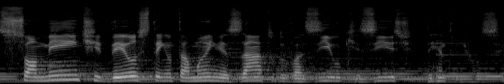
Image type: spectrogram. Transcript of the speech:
Somente Deus tem o tamanho exato do vazio que existe dentro de você.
